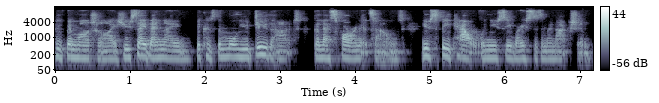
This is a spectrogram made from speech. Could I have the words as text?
who've been marginalized. You say their name because the more you do that, the less foreign it sounds. You speak out when you see racism in action.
